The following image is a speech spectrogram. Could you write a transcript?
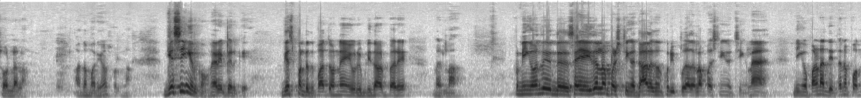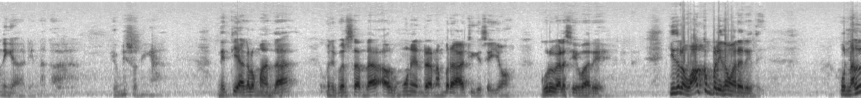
சொல்லலாம். அந்த மாதிரியும் சொல்லலாம். கெஸ்ஸிங் இருக்கும். நிறைய பேருக்கு. கெஸ் பண்ணுறது பார்த்தோன்னே இவர் இப்படி தான் இருப்பார் மாதிரிலாம். இப்போ நீங்கள் வந்து இந்த செய் இதெல்லாம் படிச்சிட்டிங்க. ஜாதகம் குறிப்பு அதெல்லாம் படிச்சிட்டிங்கன்னு வச்சிங்களேன். நீங்கள் பன்னெண்டாம் தேதி தானே பிறந்தீங்க அப்படின்னாக்கா எப்படி சொன்னீங்க? நெத்தி அகலமாக இருந்தால் கொஞ்சம் பெருசாக இருந்தால் அவருக்கு மூணு என்ற நம்பரை ஆட்சிக்கு செய்யும். குரு வேலை செய்வார். இதில் வாக்குப்படி தான் வர இருக்குது ஒரு நல்ல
